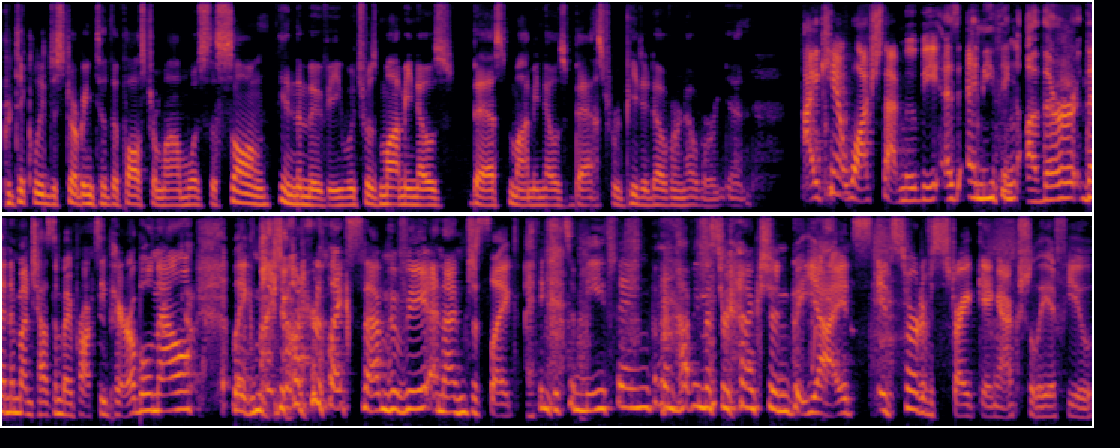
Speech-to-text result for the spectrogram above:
particularly disturbing to the foster mom was the song in the movie, which was "Mommy knows best, Mommy knows best," repeated over and over again. I can't watch that movie as anything other than a Munchausen by proxy parable now. Like my daughter likes that movie and I'm just like, I think it's a me thing that I'm having this reaction. But yeah, it's it's sort of striking actually. If you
